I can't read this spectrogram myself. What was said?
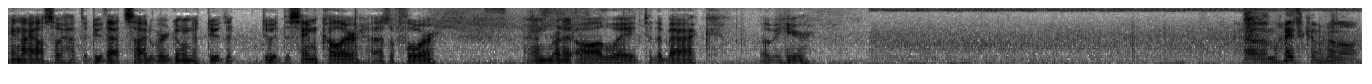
And I also have to do that side. We're going to do the do it the same color as the floor and run it all the way to the back over here. How the mice coming along?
